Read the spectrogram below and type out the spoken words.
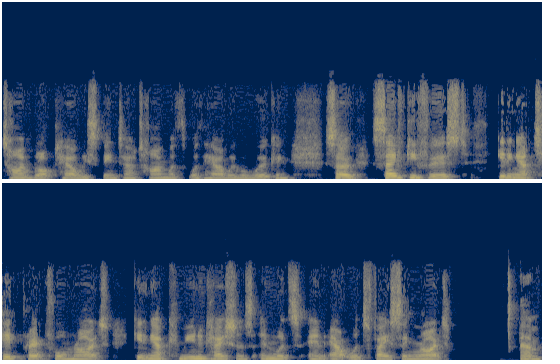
time blocked, how we spent our time with, with how we were working. So safety first, getting our tech platform right, getting our communications inwards and outwards facing right, um,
